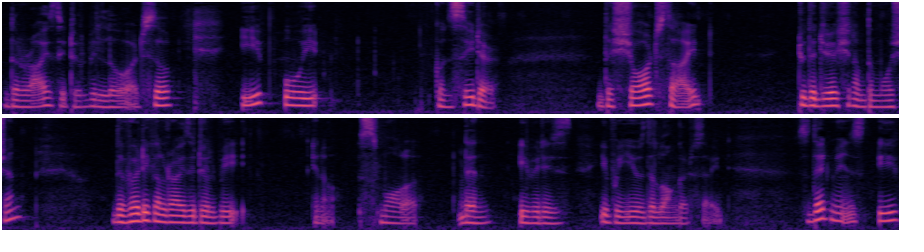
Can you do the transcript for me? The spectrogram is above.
the rise it will be lowered so if we consider the short side to the direction of the motion the vertical rise it will be you know smaller than if it is if we use the longer side. So that means if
